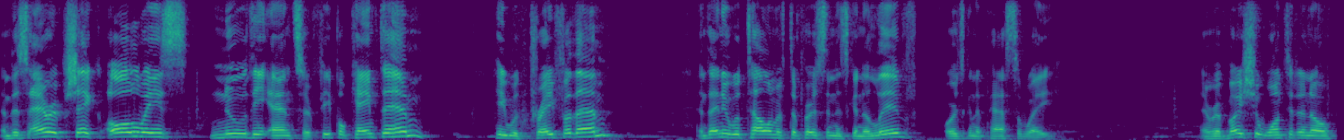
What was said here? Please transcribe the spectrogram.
And this Arab sheikh always knew the answer. If people came to him, he would pray for them, and then he would tell them if the person is going to live or is going to pass away. And Rav Moshe wanted to know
